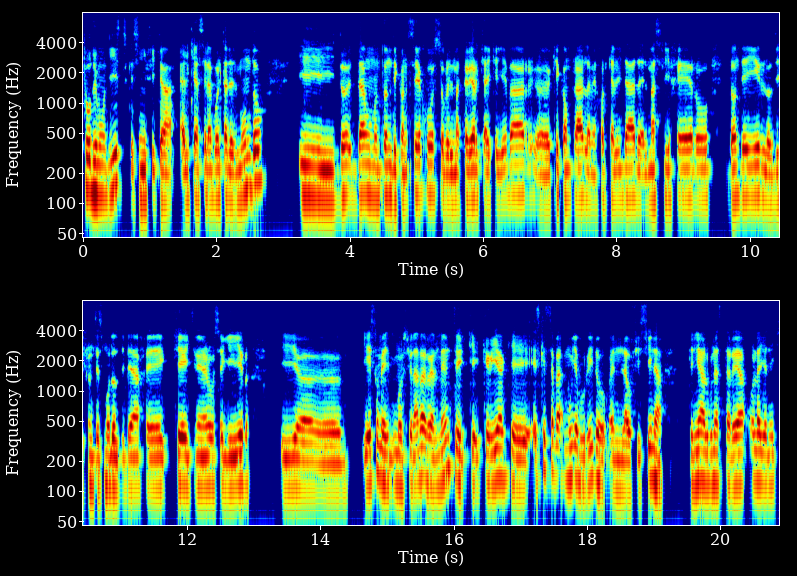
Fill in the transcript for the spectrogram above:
Tour du Mondiste, que significa el que hace la vuelta del mundo y da un montón de consejos sobre el material que hay que llevar, uh, qué comprar, la mejor calidad, el más ligero, dónde ir, los diferentes modos de viaje, qué itinerario seguir. Y uh, y eso me emocionaba realmente, que quería que, es que estaba muy aburrido en la oficina, tenía algunas tareas, hola Yannick,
